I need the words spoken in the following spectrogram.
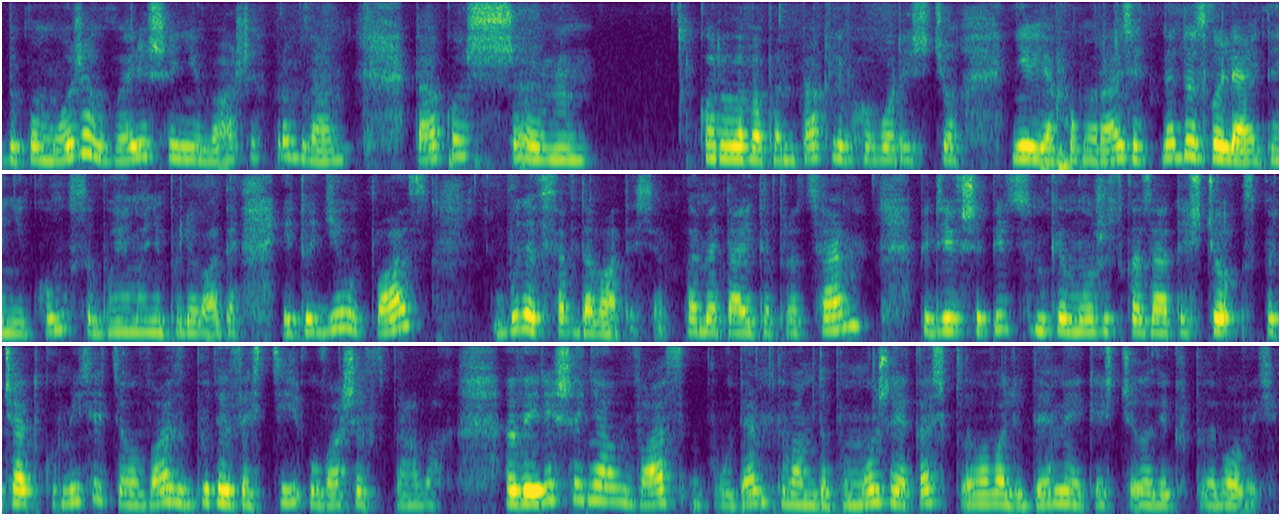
допоможе у вирішенні ваших проблем. Також. ем, Королева Пентаклів говорить, що ні в якому разі не дозволяйте нікому собою маніпулювати. І тоді у вас буде все вдаватися. Пам'ятайте про це. Підвівши підсумки, можу сказати, що з початку місяця у вас буде застій у ваших справах. Вирішення у вас буде, вам допоможе якась впливова людина, якийсь чоловік впливовий.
